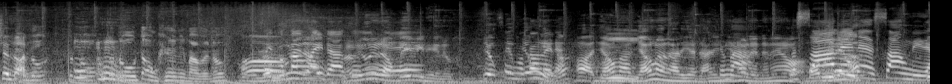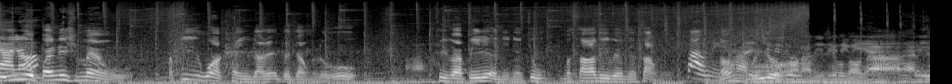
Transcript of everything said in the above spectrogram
ရှစ်လောတော်တော်တော်တောင်းခဲနေမှာပဲနော်စိတ်မကောင်းလိုက်တာကိုမျိုးကြီးတွေတော့ပေးပြီထင်လို့ပြုတ်စိတ်မကောင်းလိုက်တာဟာညောင်းလာညောင်းလာတာတွေကဒါတွေဒီနည်းမှာတော့လေနည်းနည်းမတော့စားတဲ့နဲ့စောင့်နေတာဒီလိုနော် punishment ကိုအပြည့်အဝခံယူလာတဲ့အတွက်ကြောင့်မလို့ favor ပေးတဲ့အနေနဲ့ကျုံမစားသေးပဲနဲ့စောင့်နေစောင့်နေနော်ဟာဒီလိုကောင်းတာလေးလေးလေးလေးอ่ะအဲ့ဒါလေး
